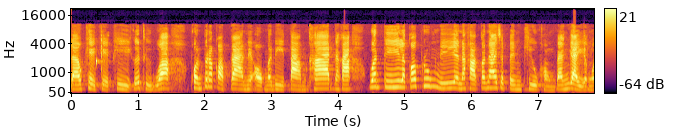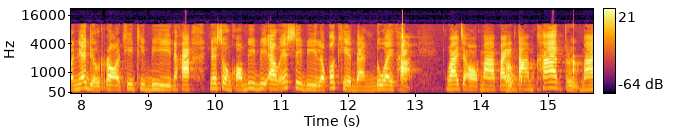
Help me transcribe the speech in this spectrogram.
แล้ว KKP ก็ถือว่าผลประกอบการเนี่ยออกมาดีตามคาดนะคะ วันนี้แล้วก็พรุ่งนี้นะคะก็น่าจะเป็นคิวของแบงก์ใหญ่อย่างวันนี้เดี๋ยวรอ TTB นะคะในส่วนของ BBL SCB แล้วก็ KBank ด้วยค่ะ ว่าจะออกมาไปครับตามคาดหรือไม่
